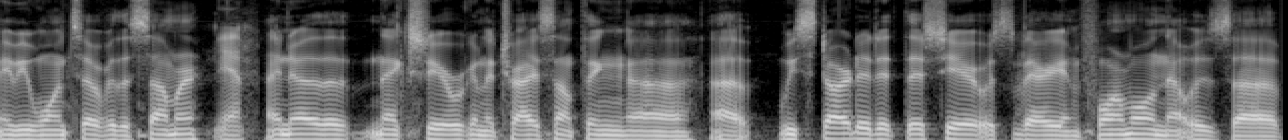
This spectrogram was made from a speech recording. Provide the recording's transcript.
maybe once over the summer. Yeah. I know that next year we're going to try something. Uh, uh, we started it this year. It was very informal, and that was uh,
